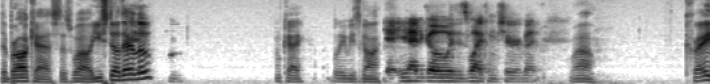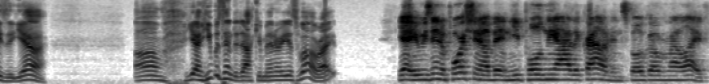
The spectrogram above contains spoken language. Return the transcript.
the broadcast as well. You still there, Lou? Okay, I believe he's gone. Yeah, he had to go with his wife, I'm sure. But Wow, crazy. Yeah. Um. Yeah, he was in the documentary as well, right? yeah, he was in a portion of it, and he pulled me out of the crowd and spoke over my life.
